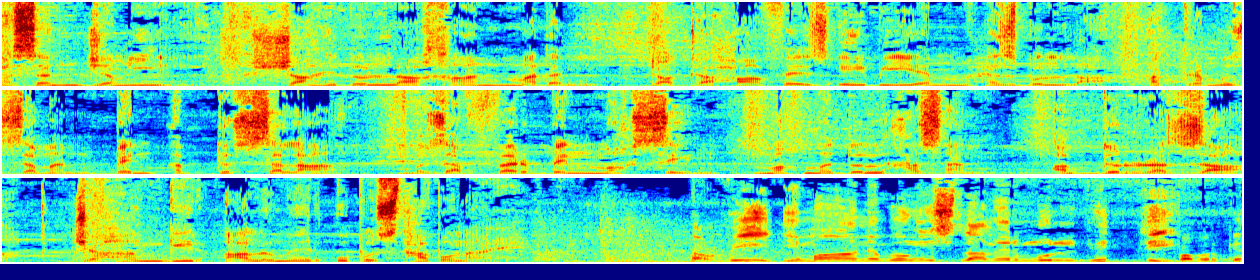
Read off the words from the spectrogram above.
Hasan Jamil Shahidullah Khan Madani doctor Hafez A B M Hazbullah Akramuzzaman bin Abdussalam Muzaffar bin Mohsin Mohammadul Hasan Abdur Razzaq Jahangir আলমের উপস্থাপনায়। ইমান এবং ইসলামের মূল ভিত্তি। কবরকে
